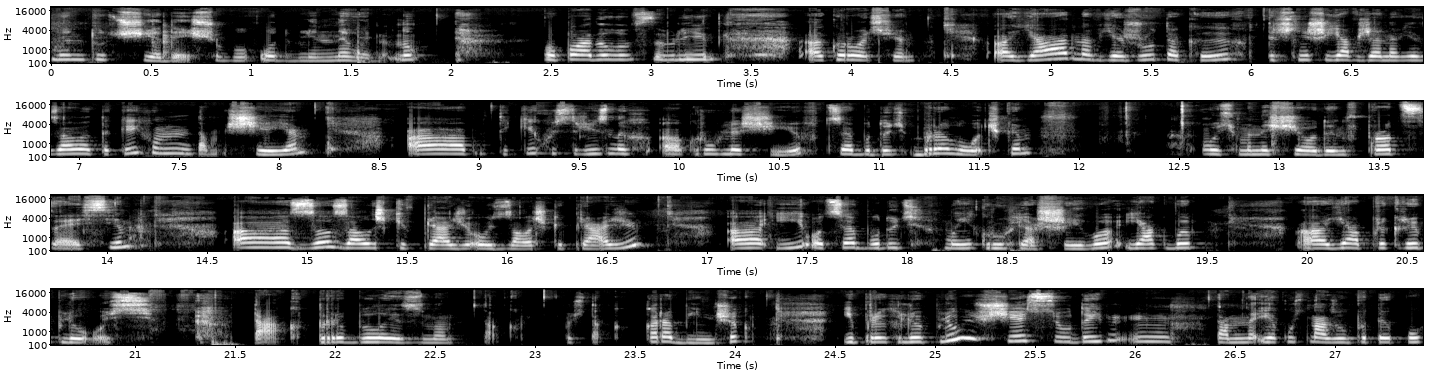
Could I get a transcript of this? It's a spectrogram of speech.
У мене тут ще дещо було. От, блін, не видно. Ну, попадало все, блін. А, коротше, я нав'яжу таких, точніше, я вже нав'язала таких, там ще є. Таких ось різних кругляшів. Це будуть брелочки. Ось у мене ще один в процесі. А, з залишків пряжі, ось залишки пряжі. А, і оце будуть мої кругляши. Ви- Якби а, я прикріплю ось так, приблизно так. Ось так, карабінчик. І прикріплю ще сюди там якусь назву по типу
